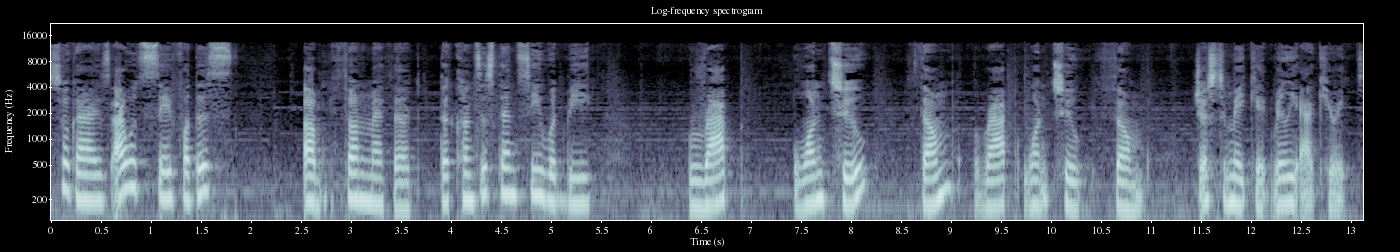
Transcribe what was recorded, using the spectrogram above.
So guys, I would say for this um, thumb method, the consistency would be wrap 1 2 thumb, wrap 1 2 thumb, just to make it really accurate.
